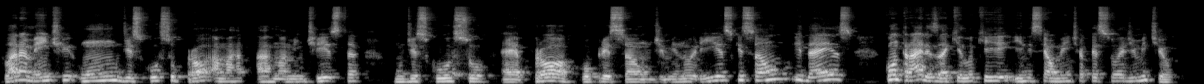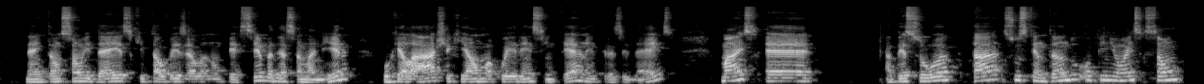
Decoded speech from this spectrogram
claramente um discurso pró-armamentista, um discurso é, pró-opressão de minorias, que são ideias contrárias àquilo que inicialmente a pessoa admitiu. Né? Então, são ideias que talvez ela não perceba dessa maneira, porque ela acha que há uma coerência interna entre as ideias, mas é, a pessoa está sustentando opiniões que são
